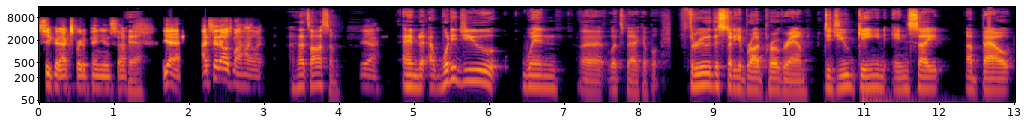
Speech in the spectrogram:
secret expert opinion. So yeah. yeah, I'd say that was my highlight. That's awesome. Yeah. And uh, what did you, when, uh, let's back up through the study abroad program, did you gain insight about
